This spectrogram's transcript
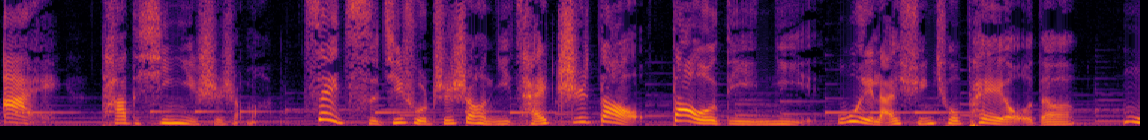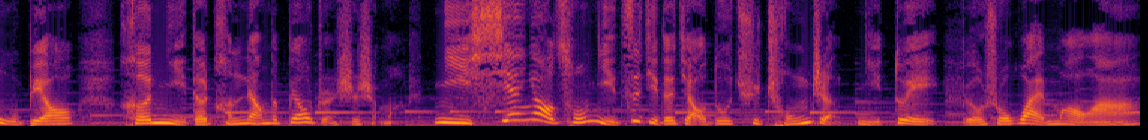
爱他的心意是什么。在此基础之上，你才知道到底你未来寻求配偶的目标和你的衡量的标准是什么？你先要从你自己的角度去重整你对，比如说外貌啊、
